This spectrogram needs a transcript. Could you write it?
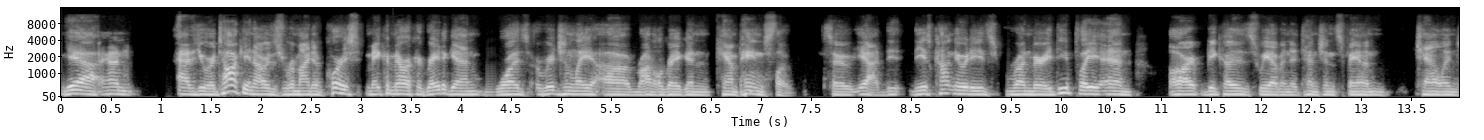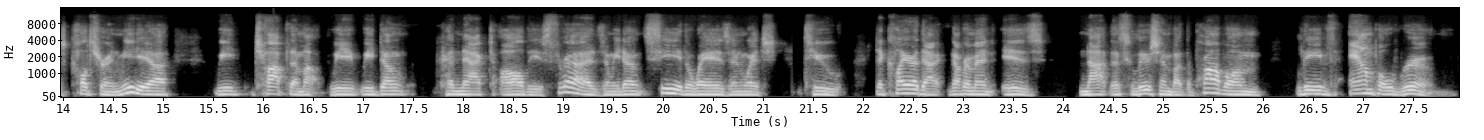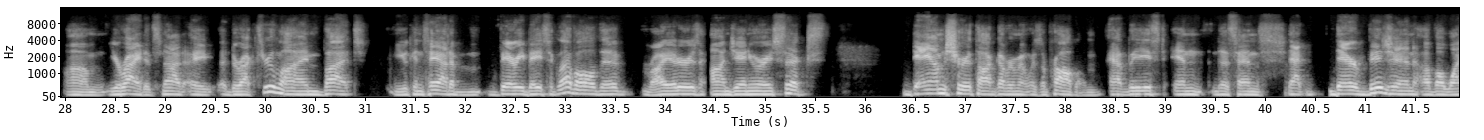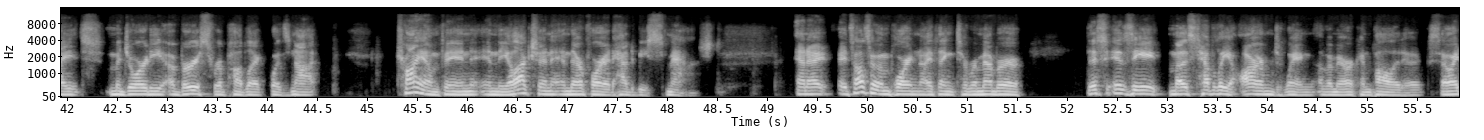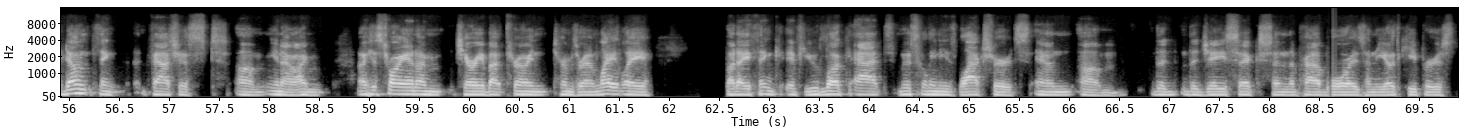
Yeah. And as you were talking, I was reminded, of course, Make America Great Again was originally a Ronald Reagan campaign slogan. So, yeah, th- these continuities run very deeply and are because we have an attention span challenge culture and media, we chop them up. We, we don't connect all these threads and we don't see the ways in which to declare that government is not the solution, but the problem leaves ample room. Um, you're right, it's not a, a direct through line, but you can say at a very basic level, the rioters on January 6th damn sure thought government was a problem, at least in the sense that their vision of a white majority averse republic was not triumphing in the election, and therefore it had to be smashed. And I, it's also important, I think, to remember this is the most heavily armed wing of American politics. So I don't think fascist, um, you know, I'm a historian, I'm cherry about throwing terms around lightly. But I think if you look at Mussolini's black shirts and um, the, the J6 and the Proud Boys and the Oath Keepers,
